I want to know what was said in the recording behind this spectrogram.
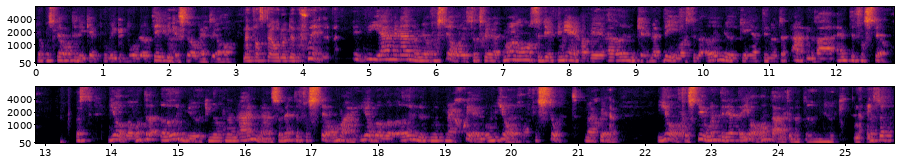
De förstår inte vilken, vilken problematik, vilka svårigheter jag har. Men förstår du det själv? Ja, men även om jag förstår det så tror jag att många gånger så definierar vi ödmjukhet med att vi måste vara ödmjuka gentemot att andra inte förstår. Fast jag behöver inte vara ödmjuk mot någon annan som inte förstår mig. Jag behöver vara ödmjuk mot mig själv om jag har förstått mig själv. Jag förstod inte detta. Jag har inte alltid varit ödmjuk. Nej. Alltså,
